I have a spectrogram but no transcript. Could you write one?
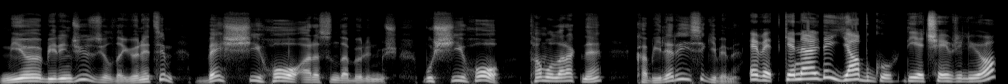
Mio 1. yüzyılda yönetim 5 Shiho arasında bölünmüş. Bu Shiho tam olarak ne? Kabile reisi gibi mi? Evet, genelde Yabgu diye çevriliyor.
